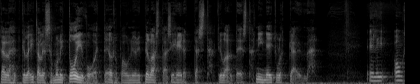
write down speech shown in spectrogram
tällä hetkellä Italiassa moni toivoo, että Euroopan unioni pelastaisi heidät tästä tilanteesta. Niin ei tule käymään. Eli onko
